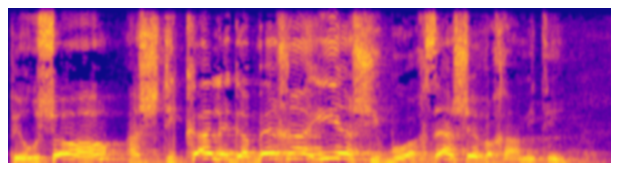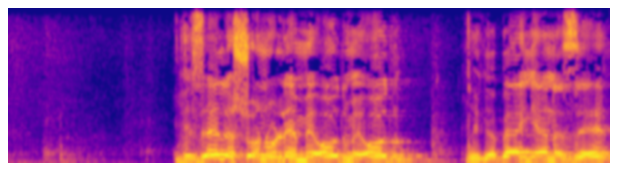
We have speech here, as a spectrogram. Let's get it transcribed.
פירושו השתיקה לגביך היא השיבוח, זה השבח האמיתי. וזה לשון עולה מאוד מאוד לגבי העניין הזה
